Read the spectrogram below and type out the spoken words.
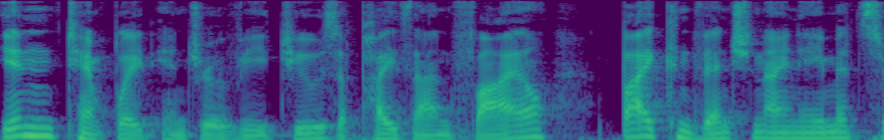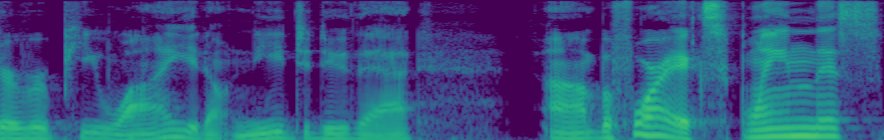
In template intro v2 is a Python file. By convention, I name it server py. You don't need to do that. Uh, before I explain this,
